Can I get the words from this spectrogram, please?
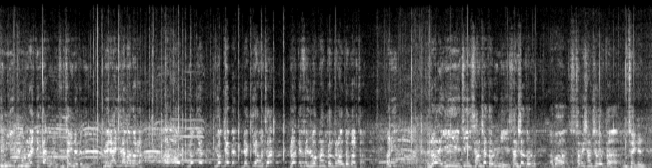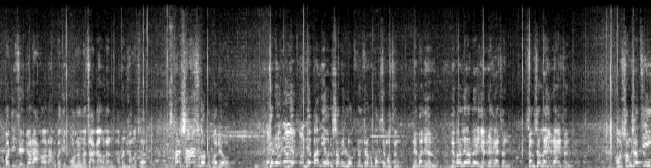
तिमी तिम्रो नैतिकता छैन तिमी तिमी राजीनामा गर अर्को योग्य योग्य व्यक्ति आउँछ र त्यसरी लोकमानतन्त्र अन्त गर्छ। अनि र यी चाहिँ सांसदहरू नि सांसदहरू अब सबै सांसदहरू त ऊ छैनन्। कति चाहिँ डराएका होलान् कति बोल्न नचाहेका होलान् आफ्नो ठाउँमा छ। तर साहस गर्नु पर्यो। के अरे ने- नेपालीहरू सबै लोकतन्त्रको पक्षमा छन् नेपालीहरू। नेपालीहरूले हेरिरहेका छन् संसदलाई हेरिरहेका छन्। अब संसद चाहिँ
